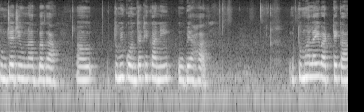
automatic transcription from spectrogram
तुमच्या जीवनात बघा तुम्ही कोणत्या ठिकाणी उभे आहात? तुम्हालाही वाटते का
